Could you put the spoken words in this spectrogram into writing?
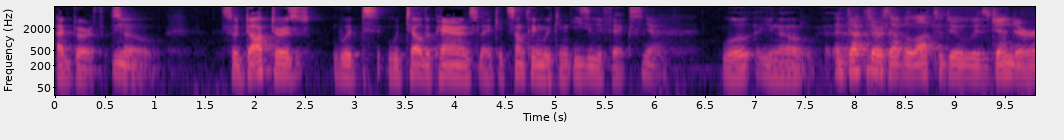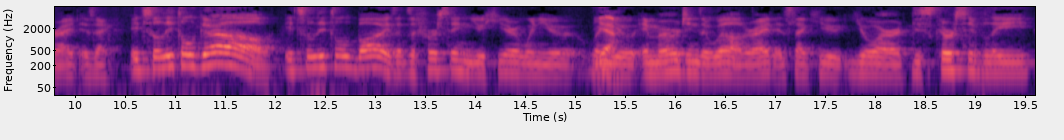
at birth. Mm. So, so doctors would would tell the parents like it's something we can easily fix. Yeah will you know and doctors have a lot to do with gender right it's like it's a little girl it's a little boy that's the first thing you hear when you when yeah. you emerge in the world right it's like you you're discursively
